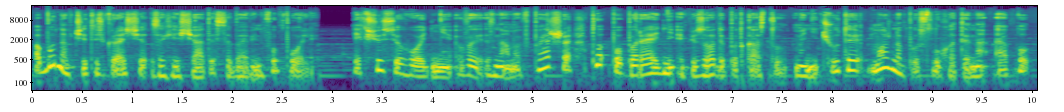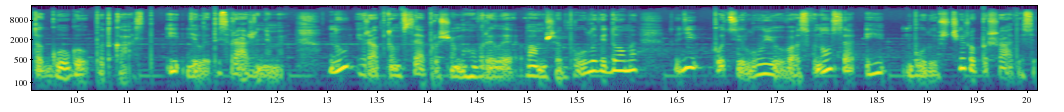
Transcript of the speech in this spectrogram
або навчитись краще захищати себе в інфополі. Якщо сьогодні ви з нами вперше, то попередні епізоди подкасту Мені чути можна послухати на Apple та Google Podcast і ділитись враженнями. Ну і раптом все, про що ми говорили, вам вже було відоме. Тоді поцілую вас в носа і буду щиро пишатися,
